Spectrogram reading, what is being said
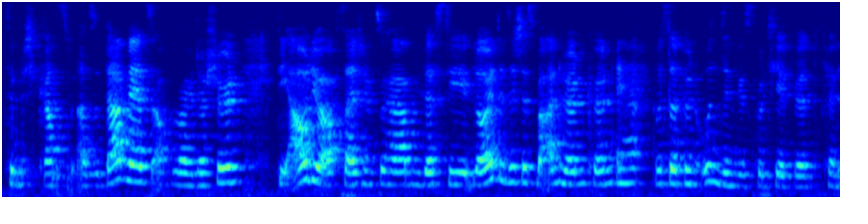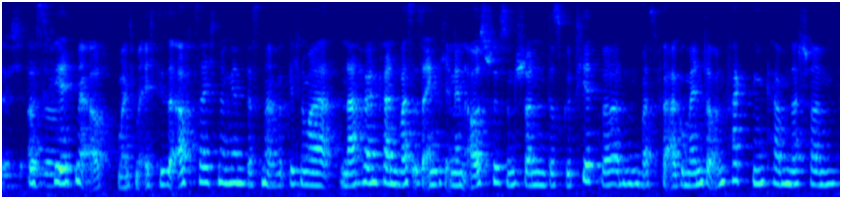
ziemlich krass. Also da wäre es auch wieder schön, die Audioaufzeichnung zu haben, dass die Leute sich das mal anhören können, ja. was da für ein Unsinn diskutiert wird, finde ich. Das also, fehlt mir auch manchmal echt, diese Aufzeichnungen, dass man wirklich nochmal nachhören kann, was ist eigentlich in den Ausschüssen schon diskutiert worden, was für Argumente und Fakten kamen da schon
